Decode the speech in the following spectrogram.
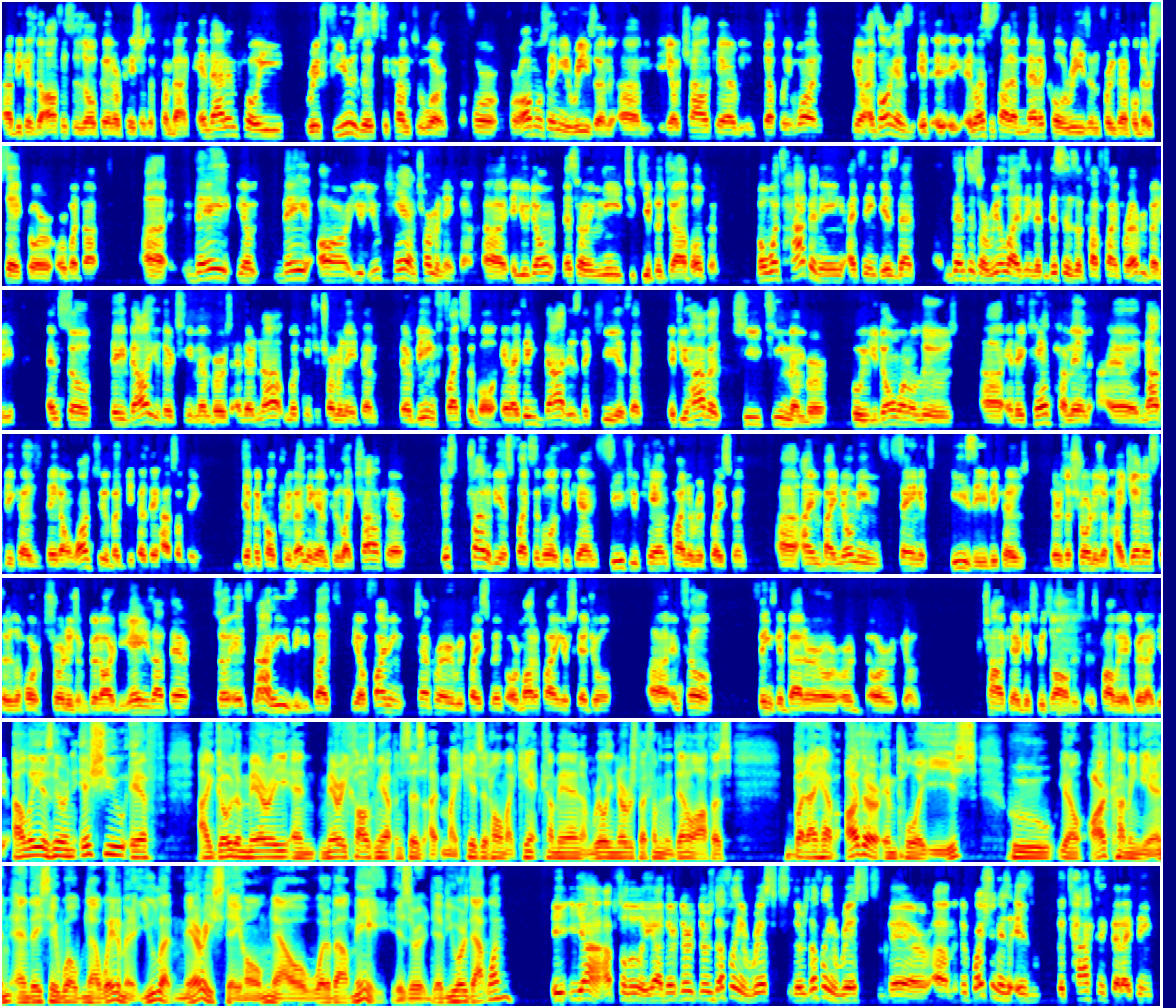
uh, because the office is open or patients have come back, and that employee refuses to come to work for for almost any reason. Um, you know, childcare is definitely one. You know, as long as if unless it's not a medical reason, for example, they're sick or or whatnot, uh, they you know they are you you can terminate them. Uh, you don't necessarily need to keep the job open. But what's happening, I think, is that dentists are realizing that this is a tough time for everybody, and so they value their team members and they're not looking to terminate them. They're being flexible. And I think that is the key is that if you have a key team member who you don't want to lose, uh, and they can't come in, uh, not because they don't want to, but because they have something difficult preventing them to, like childcare, just try to be as flexible as you can. See if you can find a replacement. Uh, I'm by no means saying it's easy because there's a shortage of hygienists. There's a shortage of good RDAs out there. So it's not easy, but you know, finding temporary replacement or modifying your schedule uh, until things get better or, or, or you know, childcare gets resolved is, is probably a good idea. Ali, is there an issue if I go to Mary and Mary calls me up and says, my kid's at home. I can't come in. I'm really nervous about coming to the dental office, but I have other employees who, you know, are coming in and they say, well, now wait a minute. You let Mary stay home. Now what about me? Is there, have you heard that one? Yeah, absolutely. Yeah, there, there, there's definitely risks. There's definitely risks there. Um, the question is, is the tactic that I think,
